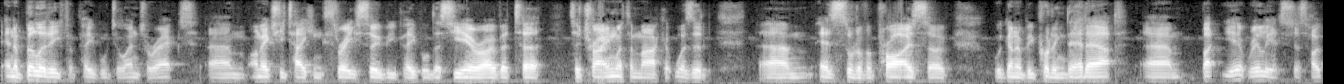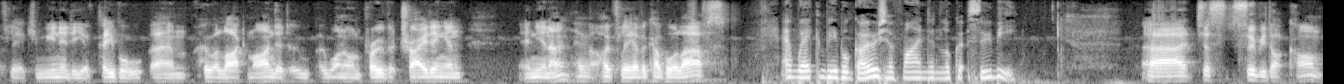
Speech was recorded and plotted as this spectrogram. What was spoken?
an ability for people to interact. Um, I'm actually taking three Tsubi people this year over to to train with the Market Wizard um, as sort of a prize. So we're going to be putting that out. Um, but yeah, really, it's just hopefully a community of people um, who are like-minded who, who want to improve at trading and and you know have, hopefully have a couple of laughs. And where can people go to find and look at Tsubi? Uh, just tsubi.com.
